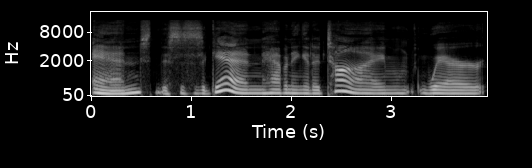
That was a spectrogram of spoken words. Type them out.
And this is again happening at a time where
